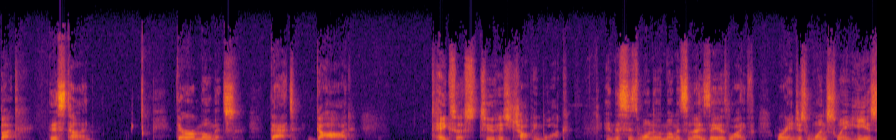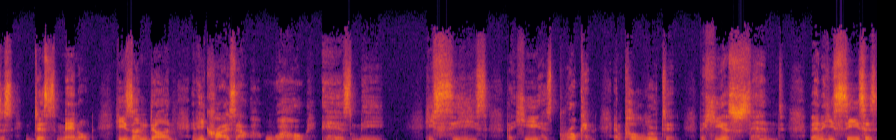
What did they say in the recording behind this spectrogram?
But this time, there are moments that God takes us to his chopping block. And this is one of the moments in Isaiah's life where, in just one swing, he is just dismantled. He's undone. And he cries out, Woe is me. He sees that he is broken and polluted, that he has sinned. Then he sees his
